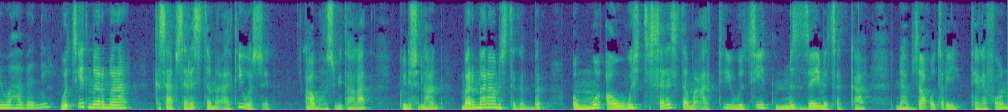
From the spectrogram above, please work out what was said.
ይወሃበኒ? ውጽኢት መርመራ ክሳብ ሰለስተ መዓልቲ ይወስድ። ኣብ ሆስፒታላት ኲንስላንድ መርመራ ምስ ትገብር እሞ ኣብ ውሽጢ ሰለስተ መዓልቲ ውጽኢት ምስ ዘይመጸካ ናብዛ ቁጽሪ ቴለፎን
